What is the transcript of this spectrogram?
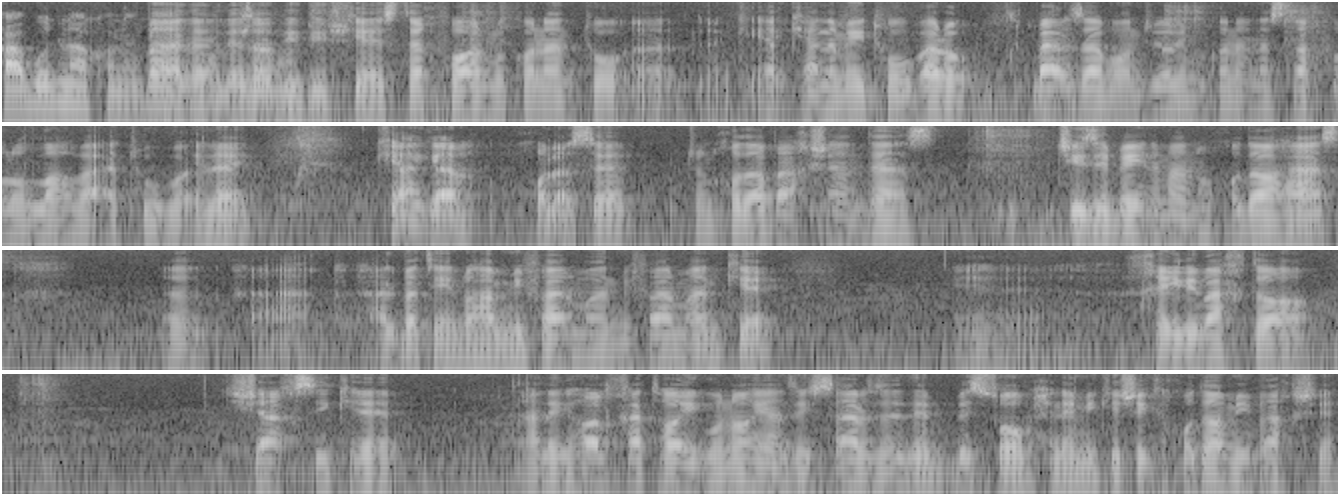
قبول نکنه که بله لذا دیدید که استغفار می‌کنن تو کلمه توبه رو بر زبان جاری می‌کنن استغفر الله و اتوب الی که اگر خلاصه چون خدا بخشنده است چیزی بین من و خدا هست البته این رو هم میفرمان میفرمان که خیلی وقتا شخصی که علیه حال خطای گناهی ازش سر زده به صبح نمی‌کشه که خدا میبخشه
